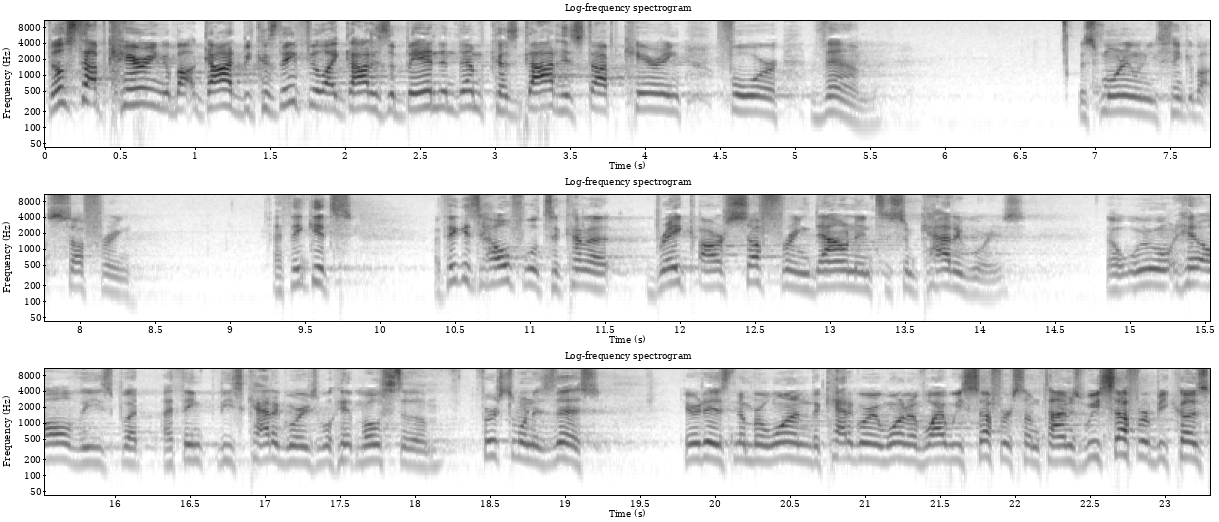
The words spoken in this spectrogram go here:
They'll stop caring about God because they feel like God has abandoned them because God has stopped caring for them. This morning, when you think about suffering, I think it's, I think it's helpful to kind of break our suffering down into some categories. Now, we won't hit all of these, but I think these categories will hit most of them. First one is this here it is, number one, the category one of why we suffer sometimes. We suffer because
